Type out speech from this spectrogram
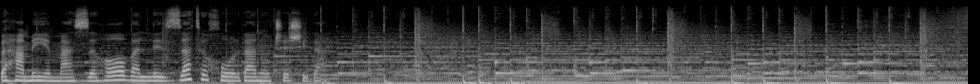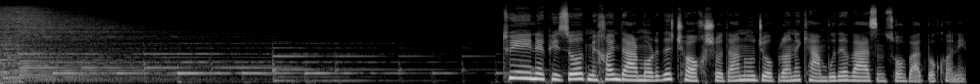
به همه مزه ها و لذت خوردن و چشیدن. توی این اپیزود می‌خوایم در مورد چاق شدن و جبران کمبود وزن صحبت بکنیم.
